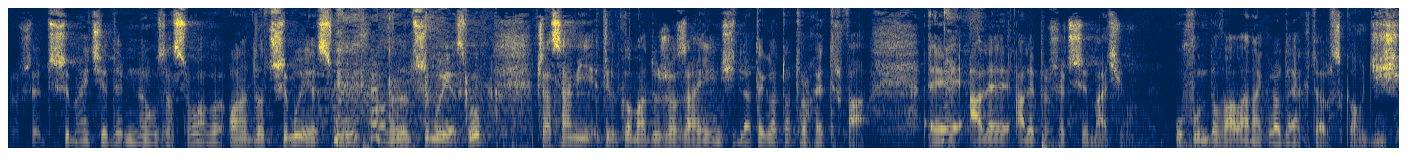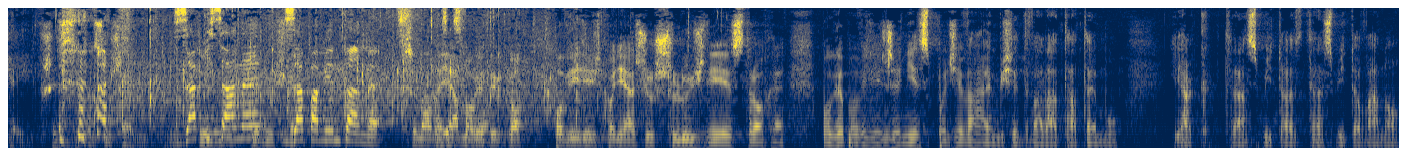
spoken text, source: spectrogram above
Proszę, trzymajcie dymną za słowo. Ona dotrzymuje słów, ona dotrzymuje słów. Czasami tylko ma dużo zajęć i dlatego to trochę trwa. E, ale, ale proszę trzymać ją. Ufundowała nagrodę aktorską dzisiaj. Wszyscy to słyszeli. Zapisane, Tylu- tylu zapamiętane. Trzymamy A za ja słowo. mogę tylko powiedzieć, ponieważ już luźnie jest trochę, mogę powiedzieć, że nie spodziewałem się dwa lata temu, jak transmita, transmitowano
